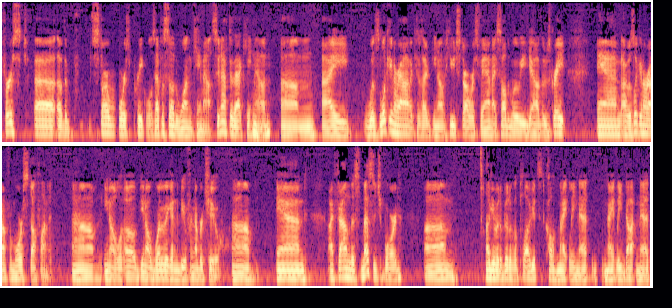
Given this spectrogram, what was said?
first, uh, of the Star Wars prequels, episode one came out. Soon after that came out, um, I was looking around because I, you know, huge Star Wars fan. I saw the movie. Yeah, it was great. And I was looking around for more stuff on it. Um, you know, uh, you know, what are they going to do for number two? Um, and I found this message board. Um, I'll give it a bit of a plug. It's called NightlyNet, nightly.net.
